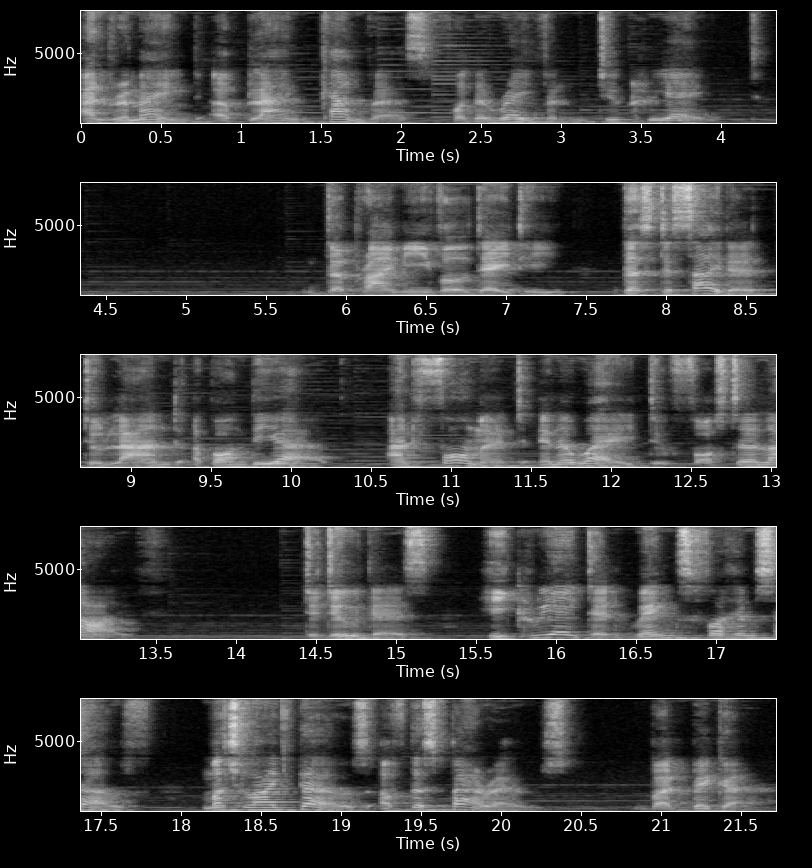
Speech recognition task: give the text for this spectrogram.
and remained a blank canvas for the raven to create. The primeval deity thus decided to land upon the earth and form it in a way to foster life. To do this, he created wings for himself, much like those of the sparrows, but bigger.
